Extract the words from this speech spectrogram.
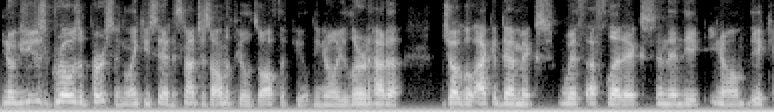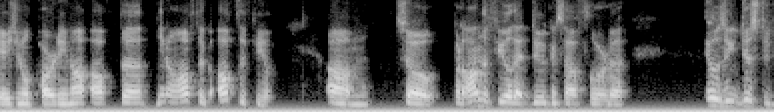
You know, because you just grow as a person. Like you said, it's not just on the field; it's off the field. You know, you learn how to juggle academics with athletics, and then the you know the occasional partying off the you know off the off the field. Um, so, but on the field at Duke in South Florida, it was just a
